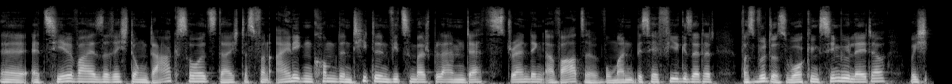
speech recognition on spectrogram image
äh, Erzählweise Richtung Dark Souls, da ich das von einigen kommenden Titeln, wie zum Beispiel einem Death Stranding, erwarte, wo man bisher viel gesagt hat, was wird das, Walking Simulator? Wo ich,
